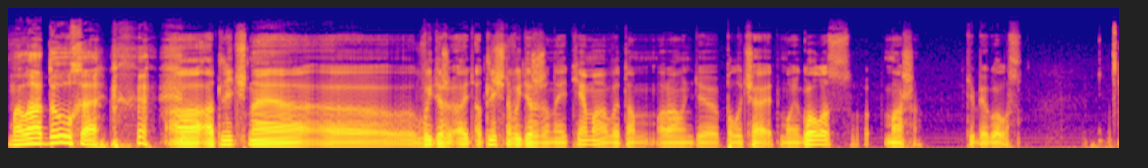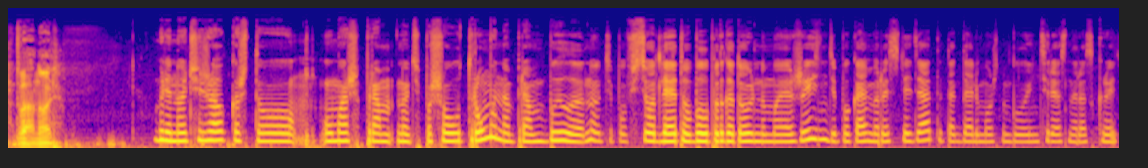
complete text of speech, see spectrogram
Молодуха. А, Отличная, э, выдерж- отлично выдержанная тема в этом раунде получает мой голос. Маша, тебе голос. 2-0. Блин, очень жалко, что у Маши прям, ну, типа, шоу Трумана прям было, ну, типа, все для этого было подготовлено моя жизнь, типа, камеры следят и так далее, можно было интересно раскрыть.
